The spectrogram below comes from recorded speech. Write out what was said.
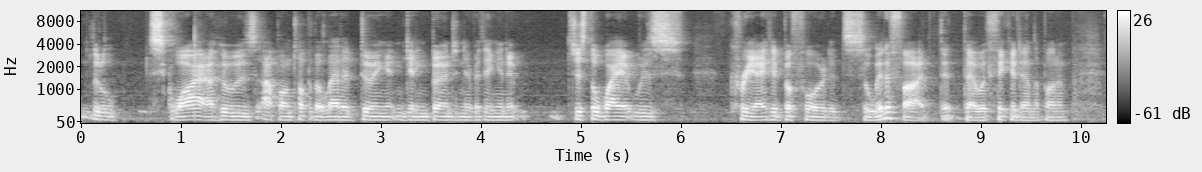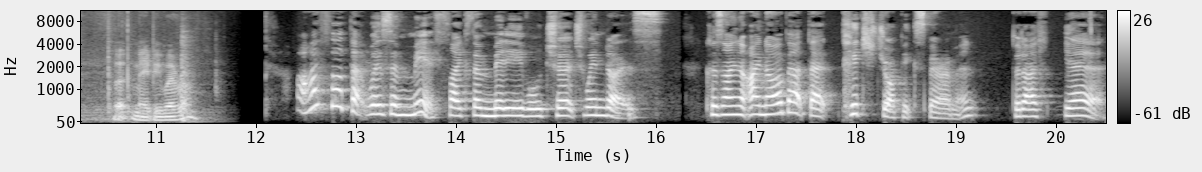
little squire who was up on top of the ladder doing it and getting burnt and everything, and it just the way it was created before it had solidified that they were thicker down the bottom. But maybe we're wrong. I thought that was a myth, like the medieval church windows. Because I know, I know about that pitch drop experiment, but I, yeah.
